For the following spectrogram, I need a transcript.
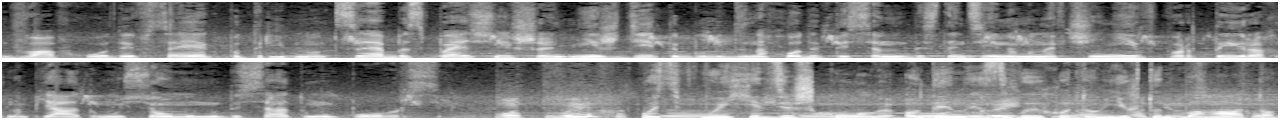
два входи, все як потрібно. Це безпечніше, ніж діти будуть знаходитися на дистанційному навчанні в квартирах на п'ятому, сьомому, десятому поверсі. От виход, Ось е, вихід зі школи, один із виходом. Їх тут багато.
